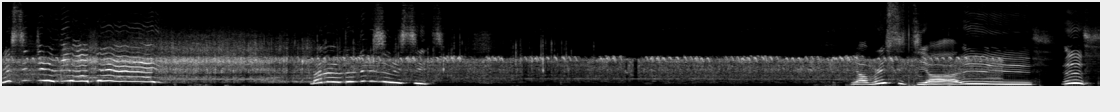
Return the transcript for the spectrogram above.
Resit geliyor be. Lan öldürdü bizi resit. Ya resit ya. Üf. Üf.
